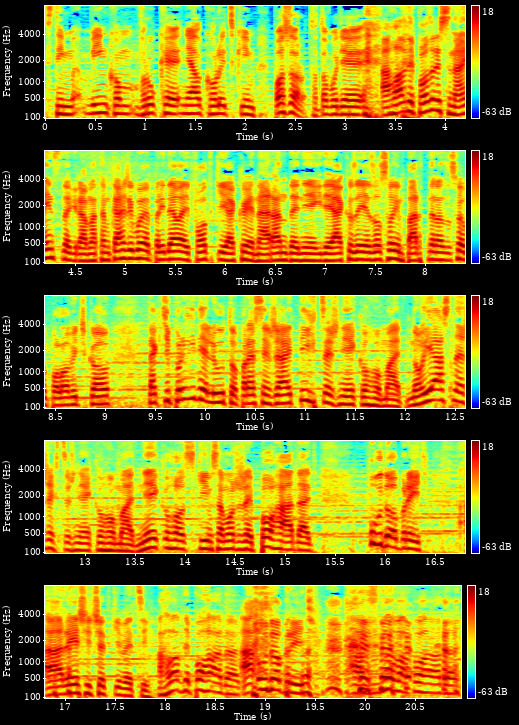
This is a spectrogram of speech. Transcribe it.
s tým vínkom v ruke nealkoholickým. Pozor, toto bude... A hlavne pozri sa na Instagram a tam každý bude pridávať fotky, ako je na rande niekde, ako je so svojím partnerom, so svojou polovičkou. Tak ti príde ľúto presne, že aj ty chceš niekoho mať. No jasné, že chceš niekoho mať. Niekoho, s kým sa môžeš aj pohádať, udobriť a riešiť všetky veci. A hlavne pohádať. A udobriť. A znova pohádať.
